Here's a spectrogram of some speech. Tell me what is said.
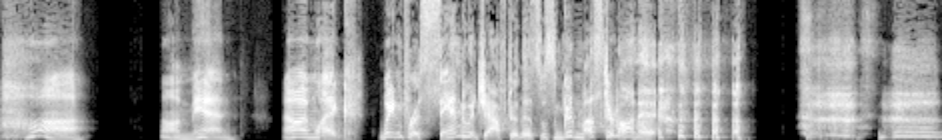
Huh. Oh, man. Now I'm like waiting for a sandwich after this with some good mustard on it.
